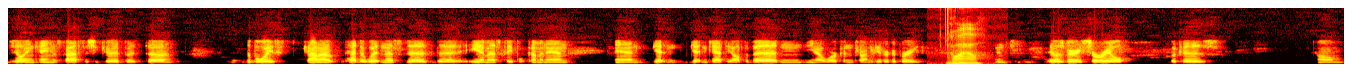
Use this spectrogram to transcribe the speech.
Jillian came as fast as she could, but uh, the boys kind of had to witness the the EMS people coming in and getting getting Kathy off the bed and you know working trying to get her to breathe. wow. And it was very surreal because um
